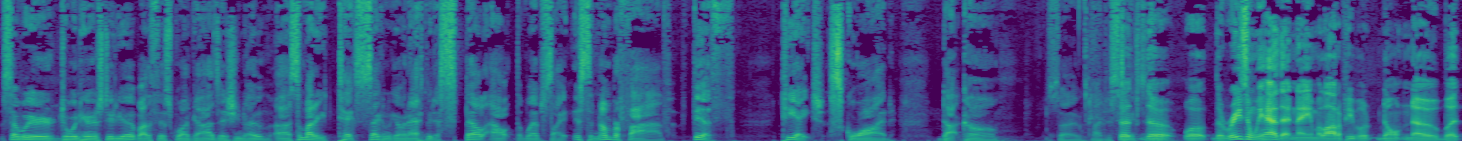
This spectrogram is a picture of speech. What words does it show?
So we're joined here in studio by the Fifth Squad guys, as you know. Uh, somebody texted a second ago and asked me to spell out the website. It's the number five, fifth, th, squad.com. So I just So the them. well, the reason we have that name, a lot of people don't know, but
